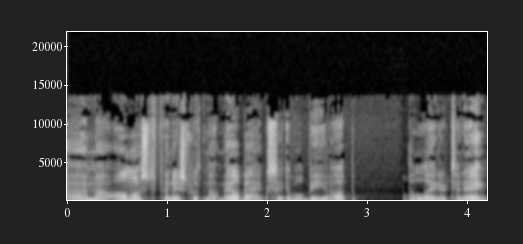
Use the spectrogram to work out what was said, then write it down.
I'm uh, almost finished with my mailbags. It will be up a little later today.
